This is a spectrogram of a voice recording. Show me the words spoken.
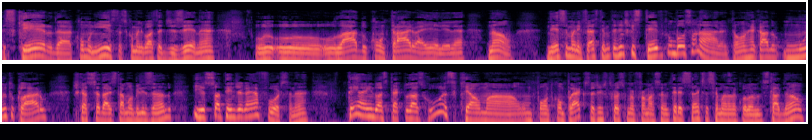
esquerda, comunistas, como ele gosta de dizer, né? O, o, o lado contrário a ele, né? Não nesse manifesto tem muita gente que esteve com o Bolsonaro. Então é um recado muito claro de que a sociedade está mobilizando e isso só tende a ganhar força, né? Tem ainda o aspecto das ruas, que é uma, um ponto complexo. A gente trouxe uma informação interessante essa semana na coluna do Estadão,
